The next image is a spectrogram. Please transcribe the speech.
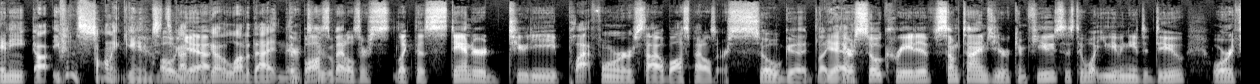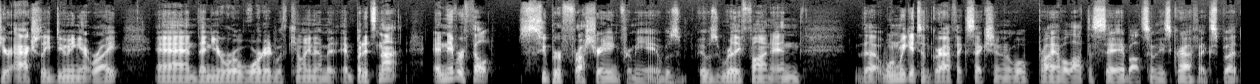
any uh, even Sonic games. It's Mm-hmm. Oh, got, yeah. got a lot of that in there the boss too. battles are like the standard 2D platformer style boss battles are so good. Like Yeah. they're so creative. Sometimes you're confused as to what you even need to do or if you're actually doing it right and then you're rewarded with killing them. It- but it's not it never felt super frustrating for me. It was it was really fun and the when we get to the graphics section, and we'll probably have a lot to say about some of these graphics. But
